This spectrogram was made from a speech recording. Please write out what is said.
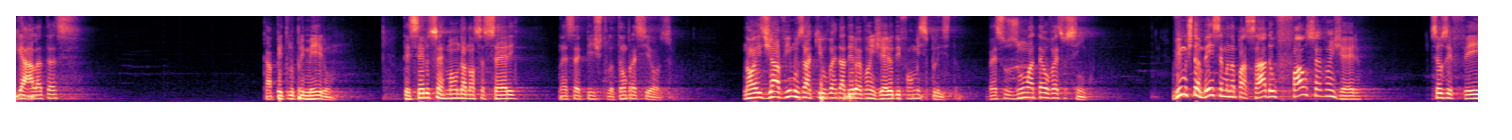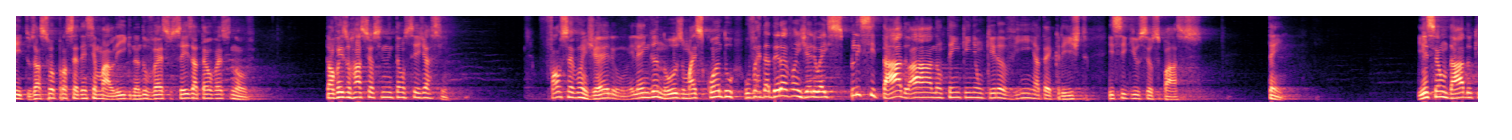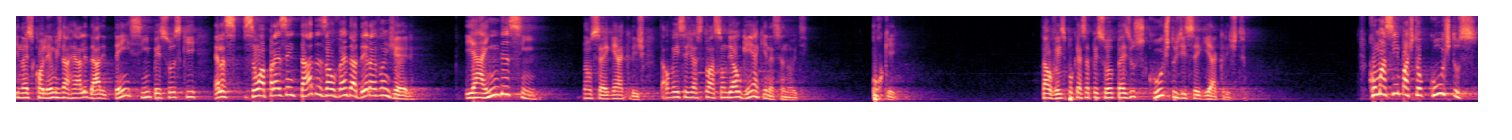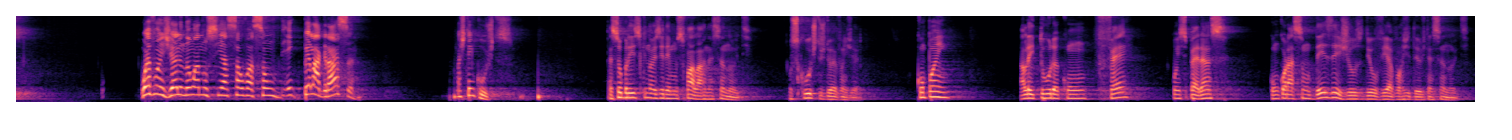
Gálatas, capítulo 1, terceiro sermão da nossa série nessa epístola tão preciosa. Nós já vimos aqui o verdadeiro evangelho de forma explícita, versos 1 até o verso 5. Vimos também semana passada o falso evangelho, seus efeitos, a sua procedência maligna, do verso 6 até o verso 9. Talvez o raciocínio então seja assim falso evangelho, ele é enganoso, mas quando o verdadeiro evangelho é explicitado, ah, não tem quem não queira vir até Cristo e seguir os seus passos. Tem. E esse é um dado que nós colhemos na realidade. Tem sim pessoas que elas são apresentadas ao verdadeiro evangelho e ainda assim não seguem a Cristo. Talvez seja a situação de alguém aqui nessa noite. Por quê? Talvez porque essa pessoa pese os custos de seguir a Cristo. Como assim, pastor? Custos? O Evangelho não anuncia a salvação pela graça, mas tem custos. É sobre isso que nós iremos falar nessa noite. Os custos do Evangelho. Acompanhe a leitura com fé, com esperança, com um coração desejoso de ouvir a voz de Deus nessa noite.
